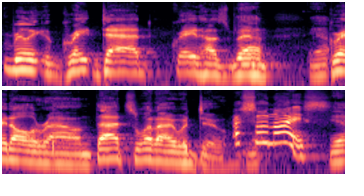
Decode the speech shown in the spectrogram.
really a great dad, great husband, Yeah. Yeah. great all around. That's what I would do. That's so nice. Yeah. Yeah.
